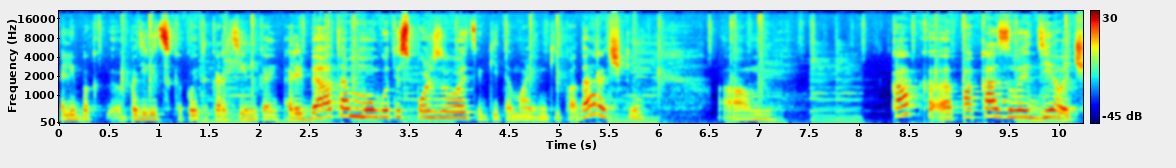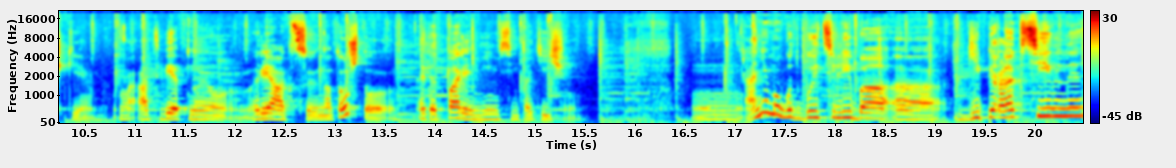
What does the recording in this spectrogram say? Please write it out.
либо поделиться какой-то картинкой. Ребята могут использовать какие-то маленькие подарочки. Как э, показывает девочке ответную реакцию на то, что этот парень им симпатичен? Они могут быть либо э, гиперактивны,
